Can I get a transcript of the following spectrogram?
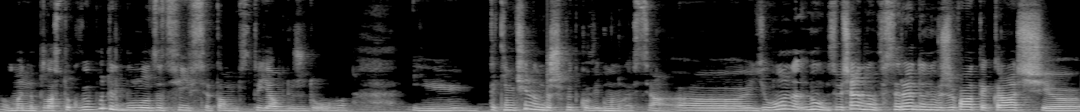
У мене пластиковий бутиль було, зацвівся, там стояв дуже довго. І таким чином дуже швидко відмилося. Е, Його, ну, звичайно, всередину вживати краще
